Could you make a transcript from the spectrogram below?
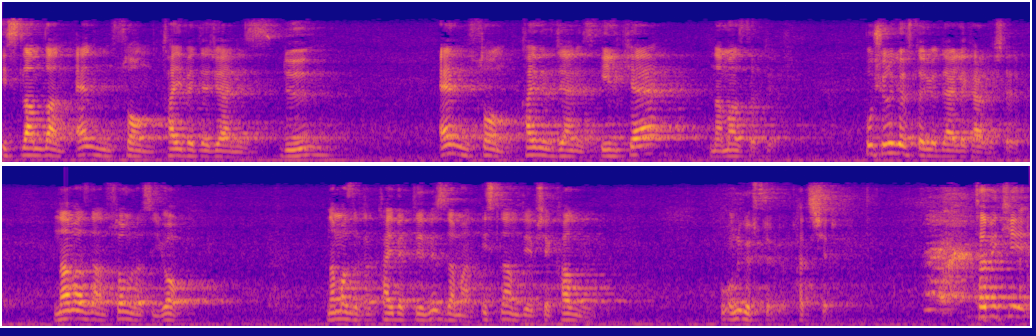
İslam'dan en son kaybedeceğiniz düğüm, en son kaybedeceğiniz ilke namazdır diyor. Bu şunu gösteriyor değerli kardeşlerim. Namazdan sonrası yok. Namazı kaybettiğimiz zaman İslam diye bir şey kalmıyor. Bu onu gösteriyor hadis-i şerif. Tabii ki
